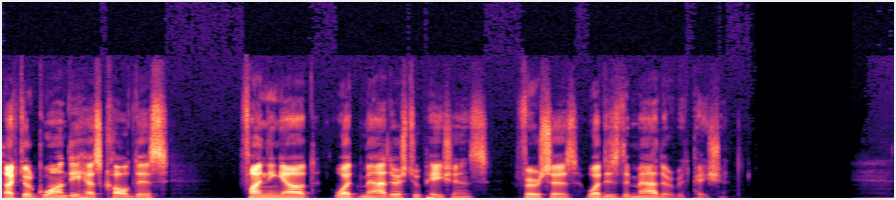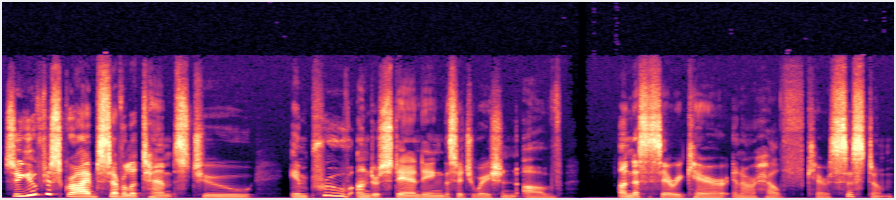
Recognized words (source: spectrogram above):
Dr. Gawande has called this finding out what matters to patients versus what is the matter with patient. So you've described several attempts to improve understanding the situation of unnecessary care in our healthcare system.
